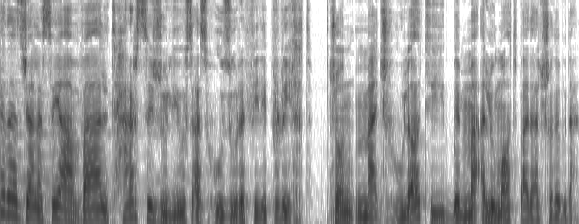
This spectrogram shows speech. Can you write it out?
بعد از جلسه اول ترس جولیوس از حضور فیلیپ ریخت. چون مجهولاتی به معلومات بدل شده بودن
